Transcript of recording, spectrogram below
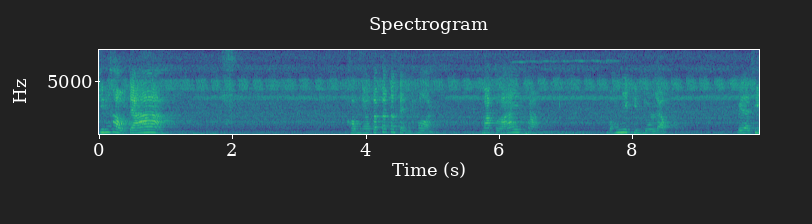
กินข่าวจ้าข้อมเหนียวก็ตะกะแตนทอด มักไล่ค่ะบอกให้กินโดนแล้ว เป็นอาทิ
